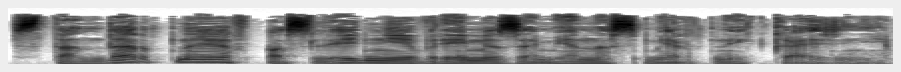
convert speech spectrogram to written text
стандартная в последнее время замена смертной казни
